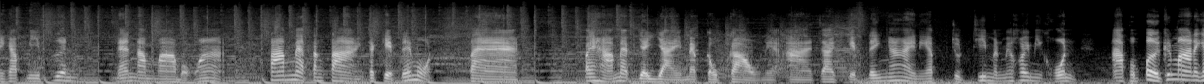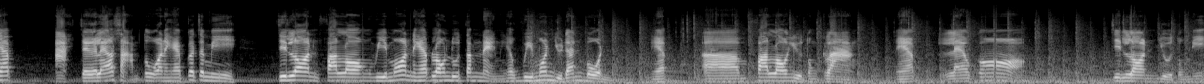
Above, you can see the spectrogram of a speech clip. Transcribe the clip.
นะครับมีเพื่อนแนะนำมาบอกว่าตามแมปต่างๆ จะเก็บได้หมด แต่ ไปหาแมปใหญ่ๆ แมปเก่าๆ เนี่ยอาจจะเก็บได้ง่ายนะครับ จุดที่มันไม่ค่อยมีคน อะผมเปิดขึ้นมานะครับ อะเจอแล้ว 3 ตัวนะครับ ก็จะมีจิลอน ฟาลอง วีมอนนะครับ ลองดูตำแหน่งนะครับ วีมอนอยู่ด้านบนนะครับอ่าฟาลองอยู่ตรงกลางนะครับ แล้วก็จิลอนอยู่ตรงนี้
